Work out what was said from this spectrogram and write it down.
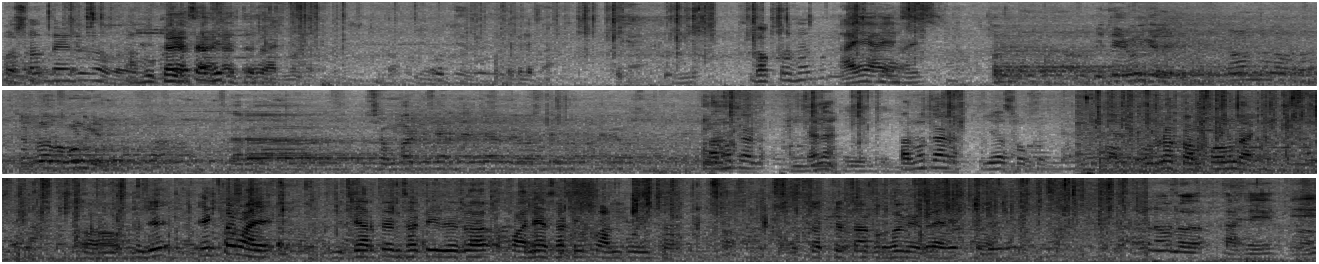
प्रसाद डॉक्टर साहेब? आहे आहे. इथे येऊन गेले. सगळं बघून गेले. तर शंभर विद्यार्थ्यांच्या व्यवस्थेप्रमाणे यस ओके पूर्ण कंपाऊंड आहे. म्हणजे एकदम आहे. विद्यार्थ्यांसाठी वेगळं पाण्यासाठी पाणपोईचं स्वच्छतागृह वेगळे आहेत. आहे हे.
